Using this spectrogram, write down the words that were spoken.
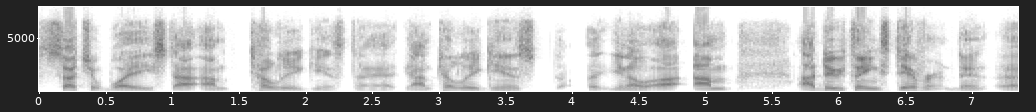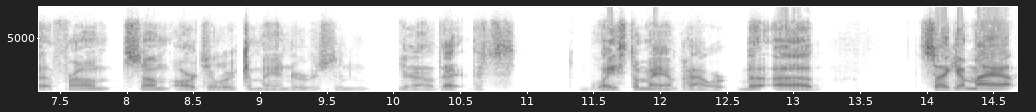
such a waste. I, I'm totally against that. I'm totally against. Uh, you know, I, I'm I do things different than uh, from some artillery commanders, and you know that that's waste of manpower. But uh, Second map,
